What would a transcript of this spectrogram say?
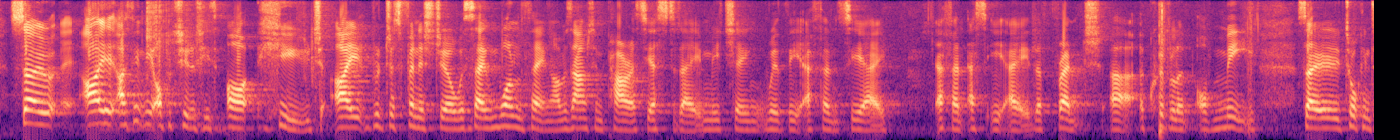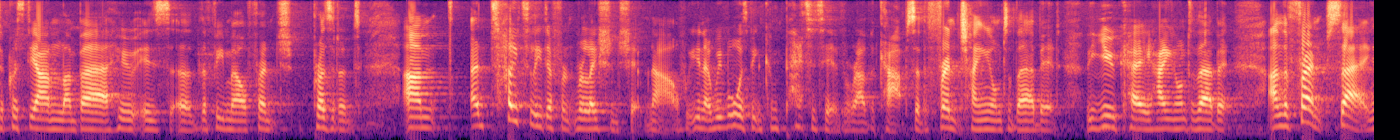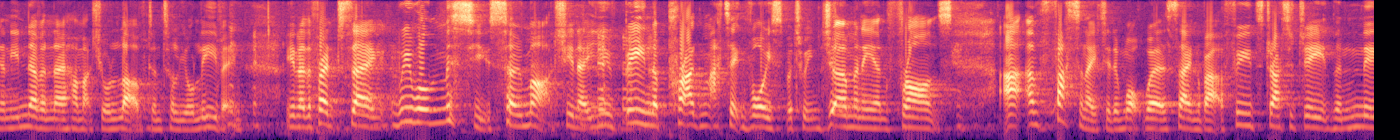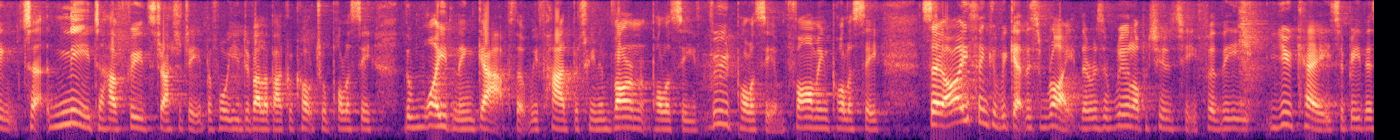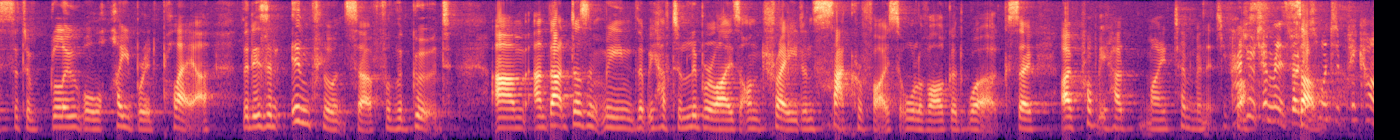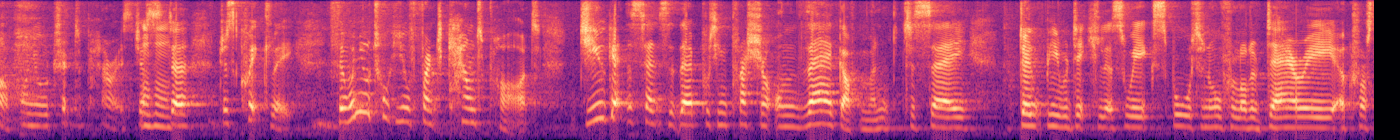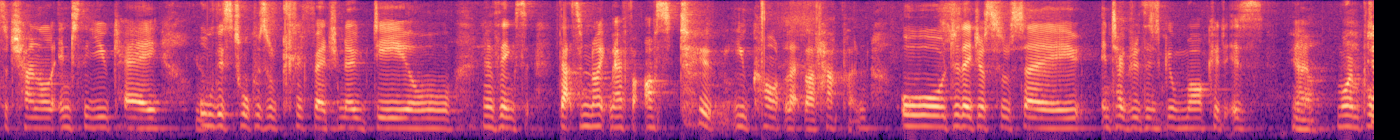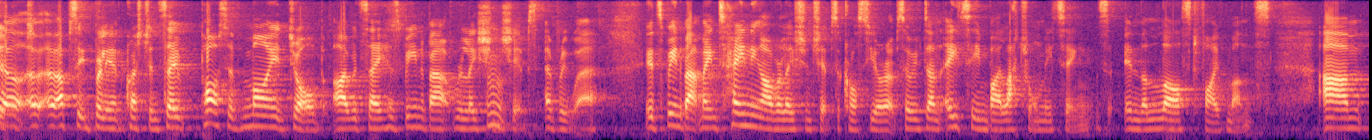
So I, I think the opportunities are huge. I would just finish, Jill, with saying one thing. I was out in Paris yesterday meeting with the FNCA, FNSEA, the French uh, equivalent of me. So talking to Christiane Lambert, who is uh, the female French president. Um, a totally different relationship now. You know, we've always been competitive around the cap, so the French hanging on to their bit, the UK hanging on to their bit, and the French saying, and you never know how much you're loved until you're leaving, you know, the French saying, we will miss you so much. You know, you've been the pragmatic voice between Germany and France. Uh, I'm fascinated in what we're saying about a food strategy, the need to, need to have food strategy before you develop agricultural policy, the widening gap that we've had between environment policy, food policy and farming policy. So I think if we get this right, there is a real opportunity for the UK to be this sort of global hybrid player that is an influencer for the good Um, and that doesn't mean that we have to liberalise on trade and sacrifice all of our good work. So I've probably had my 10 minutes You've plus. had your 10 minutes, but I just wanted to pick up on your trip to Paris, just, uh, just quickly. So when you're talking to your French counterpart, do you get the sense that they're putting pressure on their government to say, don't be ridiculous, we export an awful lot of dairy across the channel into the UK, all this talk of sort of cliff edge, no deal, you know, things, that's a nightmare for us too. You can't let that happen. Or do they just sort of say integrity of the single market is know, more important? A- absolutely brilliant question. So part of my job, I would say, has been about relationships everywhere. It's been about maintaining our relationships across Europe. So we've done 18 bilateral meetings in the last five months. Um,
